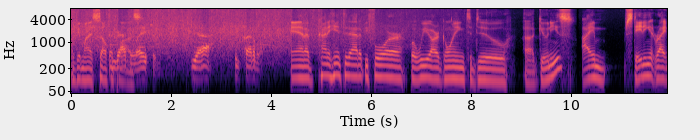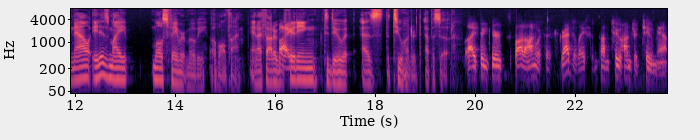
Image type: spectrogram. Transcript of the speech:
I'll give myself applause. Congratulations. Yeah. Incredible. And I've kind of hinted at it before, but we are going to do uh, Goonies. I'm stating it right now. It is my most favorite movie of all time. And I thought it would be fitting to do it as the 200th episode. I think you're spot on with it. Congratulations on 202, man.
